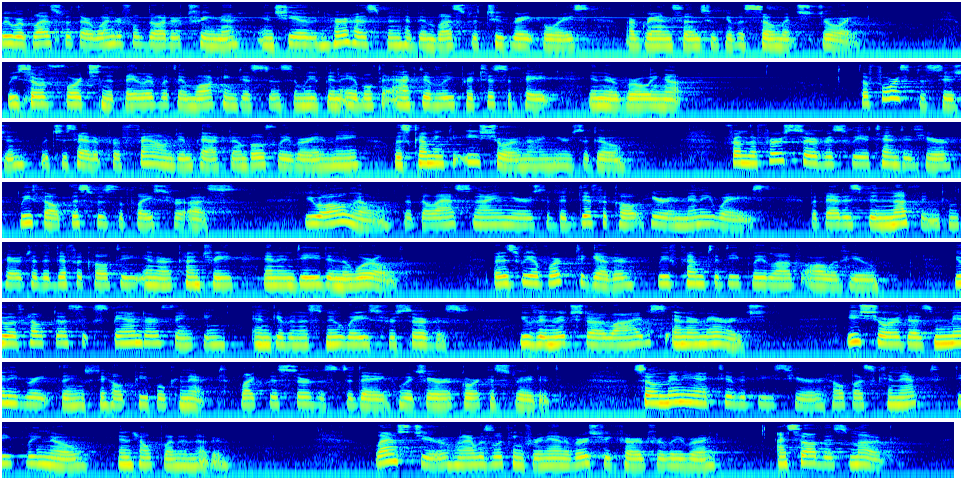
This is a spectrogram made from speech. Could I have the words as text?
We were blessed with our wonderful daughter Trina, and she and her husband have been blessed with two great boys, our grandsons who give us so much joy. We're so fortunate they live within walking distance and we've been able to actively participate in their growing up. The fourth decision, which has had a profound impact on both Leroy and me, was coming to East Shore nine years ago. From the first service we attended here, we felt this was the place for us. You all know that the last nine years have been difficult here in many ways, but that has been nothing compared to the difficulty in our country and indeed in the world. But as we have worked together, we've come to deeply love all of you. You have helped us expand our thinking and given us new ways for service. You've enriched our lives and our marriage. East Shore does many great things to help people connect, like this service today, which Eric orchestrated. So many activities here help us connect, deeply know, and help one another. Last year, when I was looking for an anniversary card for Leroy, I saw this mug.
